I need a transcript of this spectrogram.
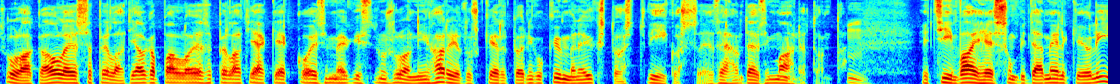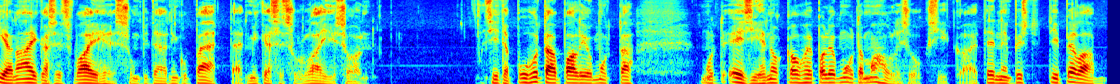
sulla alkaa olla, jos sä pelaat jalkapalloa ja sä pelaat jääkiekkoa esimerkiksi, niin sulla on niin harjoituskertoja niin kuin 10-11 viikossa, ja sehän on täysin mahdotonta. Mm. Et siinä vaiheessa sun pitää melkein jo liian aikaisessa vaiheessa sun pitää niin kuin päättää, että mikä se sun lajis on. Siitä puhutaan paljon, mutta, mutta ei siihen ole kauhean paljon muuta mahdollisuuksiakaan. Et ennen pystyttiin pelaamaan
